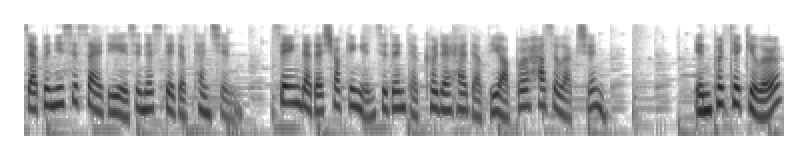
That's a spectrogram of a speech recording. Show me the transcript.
Japanese society is in a state of tension, saying that a shocking incident occurred ahead of the upper house election. In particular,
